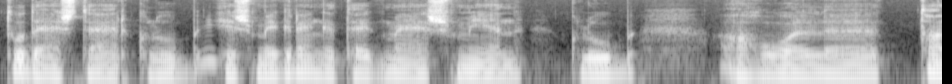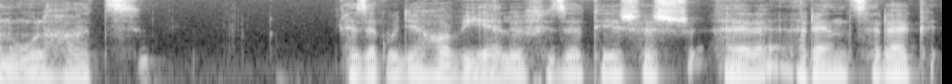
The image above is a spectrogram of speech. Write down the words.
Tudástárklub, és még rengeteg más milyen klub, ahol tanulhatsz. Ezek ugye havi előfizetéses rendszerek,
